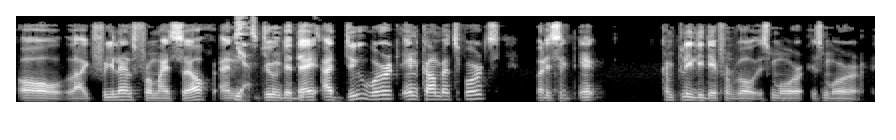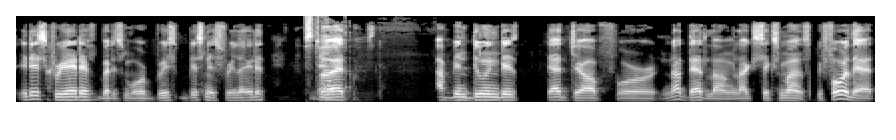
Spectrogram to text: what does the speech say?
all like freelance for myself. And yes. during the day, I do work in combat sports, but it's a, a, completely different role. It's more. It's more. It is creative, but it's more business related. Still. But I've been doing this that job for not that long, like six months. Before that,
